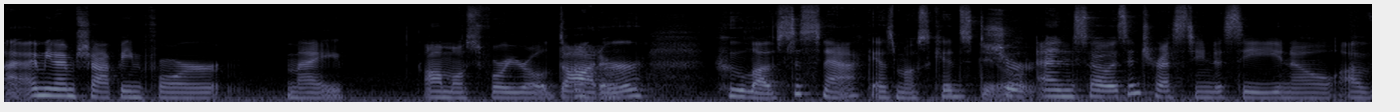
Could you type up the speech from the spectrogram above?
I I mean, I'm shopping for my almost four year old daughter who loves to snack, as most kids do. Sure. And so it's interesting to see, you know, of,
